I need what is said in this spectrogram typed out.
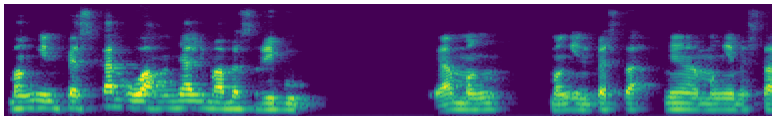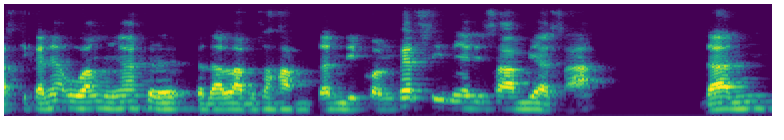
menginvestkan uangnya 15.000 ya meng, menginvesta, menginvestasikannya uangnya ke, ke dalam saham dan dikonversi menjadi saham biasa dan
